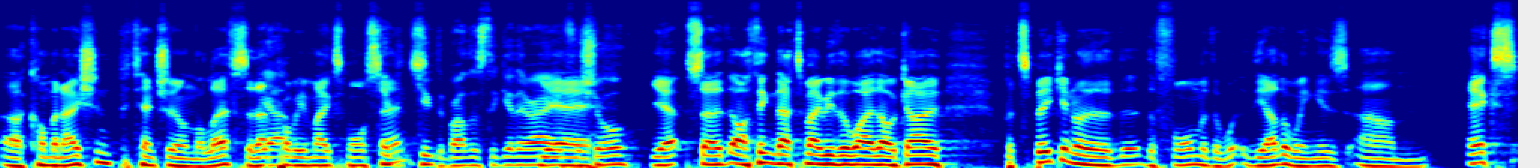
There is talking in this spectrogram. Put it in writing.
uh, combination potentially on the left. So that Yeah. probably makes more sense. keep the brothers together, eh, for sure. Yeah, so th- I think that's maybe the way they'll go. But speaking of the, the form of the, the other wingers, um, X,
